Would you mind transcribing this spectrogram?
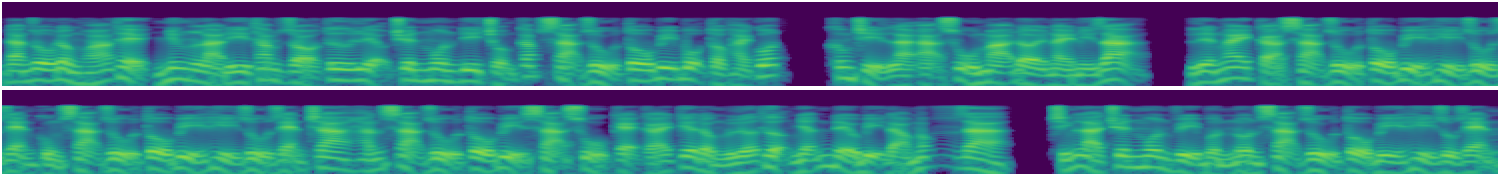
Đàn dỗ đồng hóa thể nhưng là đi thăm dò tư liệu chuyên môn đi trộm cắp xạ rủ tô bị bộ tộc hải cốt, không chỉ là ạ à xù mạ đời này lý dạ liền ngay cả xạ rủ tô bị hỉ rủ rèn cùng xạ rủ tô bị hỉ rủ rèn cha hắn xạ rủ tô bị xạ xù kẻ cái kia đồng lứa thượng nhẫn đều bị đào móc ra, chính là chuyên môn vì buồn nôn xạ rủ tô bị hỉ rủ rèn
